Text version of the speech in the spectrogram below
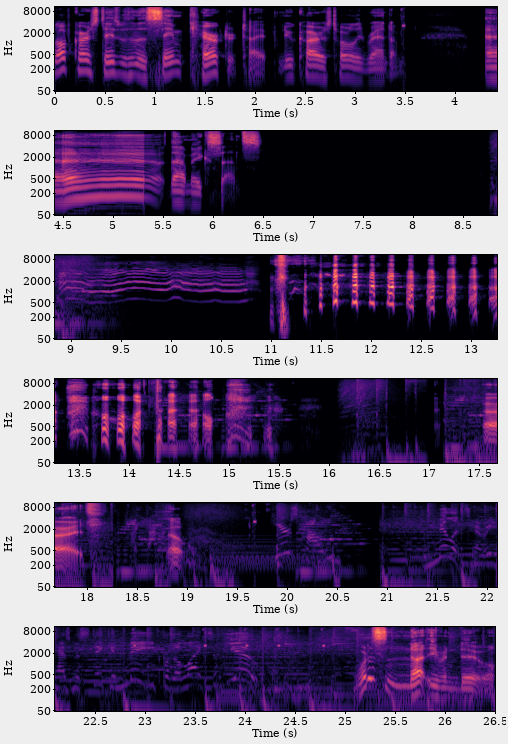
Swap car stays within the same character type. New car is totally random. Uh, that makes sense. what the hell? Alright. Oh, Here's how The military has mistaken me for the likes of you. what does Nut even do?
